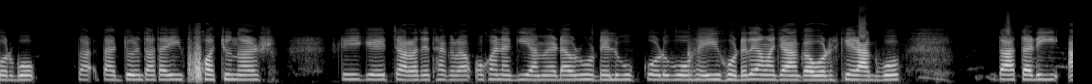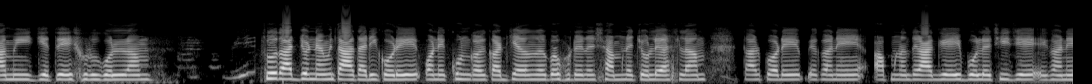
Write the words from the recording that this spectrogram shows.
করব। তার জন্য তাড়াতাড়ি ফরচুনারটিকে চালাতে থাকলাম। ওখানে গিয়ে আমি একটা হোটেল বুক করব। সেই হোটেলে আমার জামা কাপড় রেখে রাখব। তাড়াতাড়ি আমি যেতে শুরু করলাম। তো তার জন্য আমি তাড়াতাড়ি করে অনেকক্ষণ গাড়ি চালানোর পর হোটেলের সামনে চলে আসলাম। তারপরে এখানে আপনাদের আগেই বলেছি যে এখানে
